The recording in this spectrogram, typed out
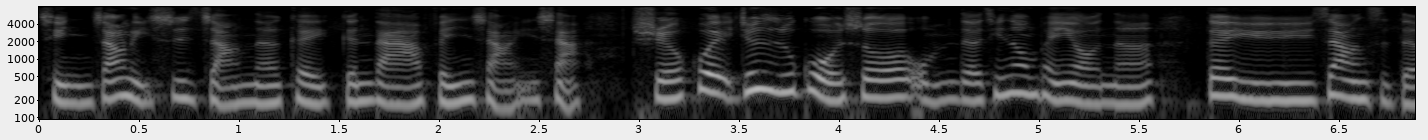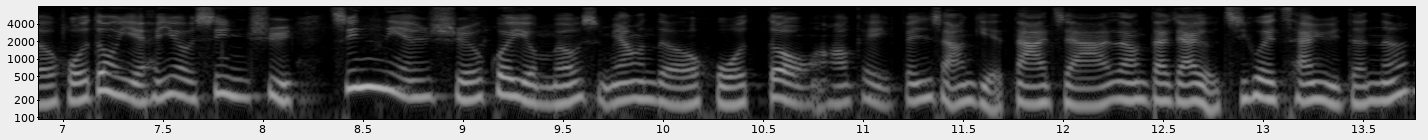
请张理事长呢可以跟大家分享一下学会，就是如果说我们的听众朋友呢对于这样子的活动也很有兴趣，今年学会有没有什么样的活动，然后可以分享给大家，让大家有机会参与的呢？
